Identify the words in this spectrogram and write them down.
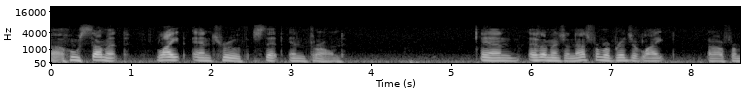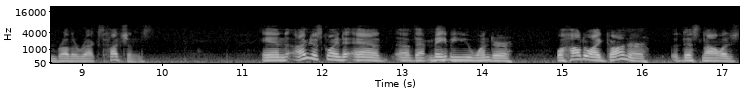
uh, whose summit light and truth sit enthroned. And as i mentioned that's from a bridge of light uh, from brother rex hutchins and i'm just going to add uh, that maybe you wonder well how do i garner this knowledge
